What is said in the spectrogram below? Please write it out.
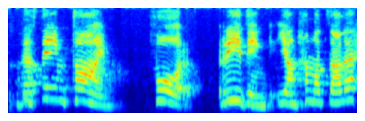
the same time for reading, Ya Muhammad Saleh?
